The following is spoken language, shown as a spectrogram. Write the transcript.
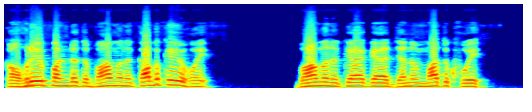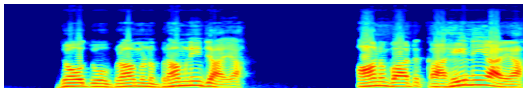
ਕਹੁਰੇ ਪੰਡਤ ਬਾਮਨ ਕਬ ਕੇ ਹੋਏ? ਬਾਮਨ ਕਹਿ ਕਹਿ ਜਨਮ ਮਤ ਖੋਏ। ਜੋ ਤੂੰ ਬ੍ਰਾਹਮਣ ਬ੍ਰਾਹਮਣੀ ਜਾਇਆ। ਆਨ ਬਾਟ ਕਾਹੀ ਨਹੀਂ ਆਇਆ?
